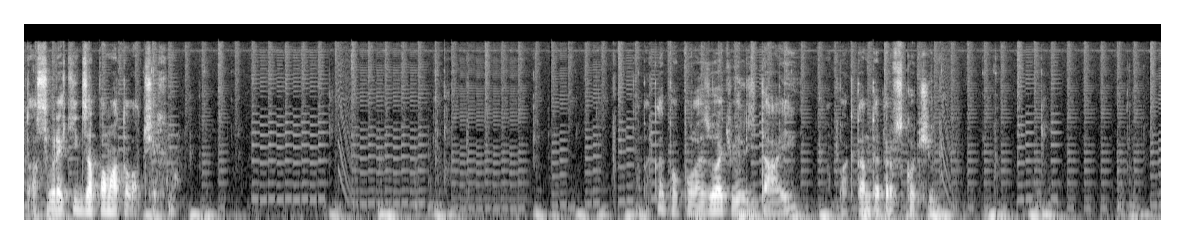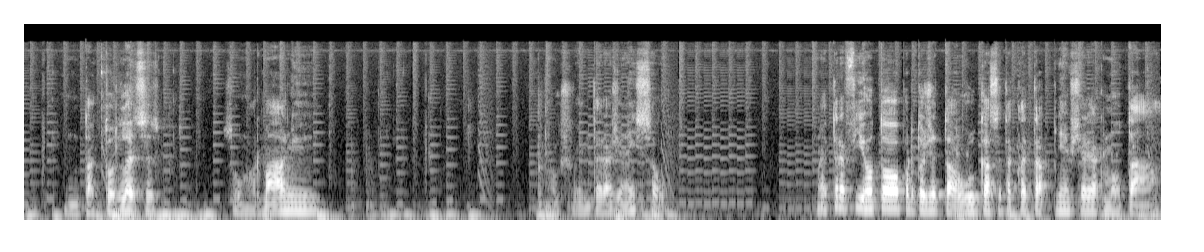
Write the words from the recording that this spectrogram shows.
To asi bude chtít zapamatovat všechno. A takhle popolezu, ať vylítají, a pak tam teprve skočím. No, tak tohle se, jsou normální. A už vím teda, že nejsou. Netrefí ho to, protože ta hůlka se takhle trapně všelijak motá.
